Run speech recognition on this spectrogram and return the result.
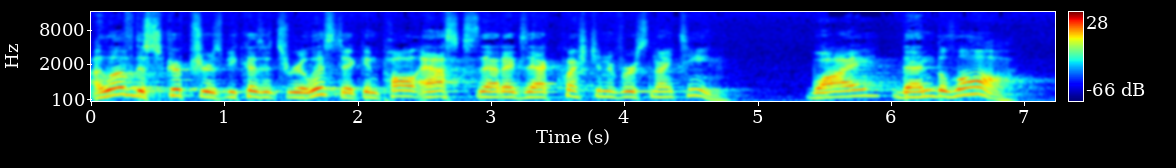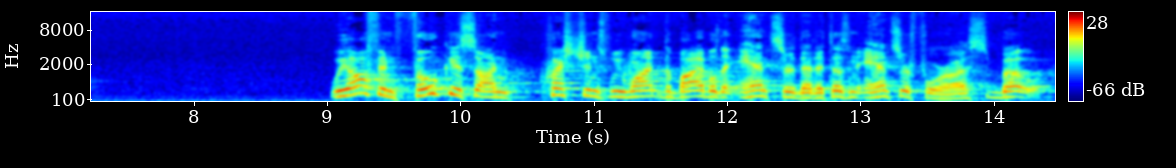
I love the scriptures because it's realistic, and Paul asks that exact question in verse 19. Why then the law? We often focus on questions we want the Bible to answer that it doesn't answer for us, but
